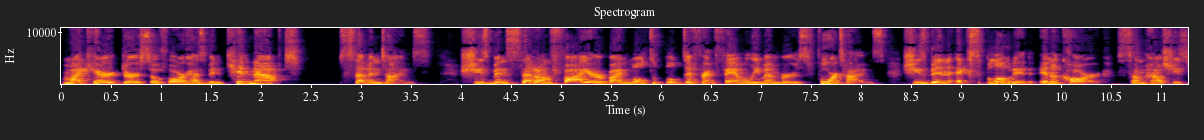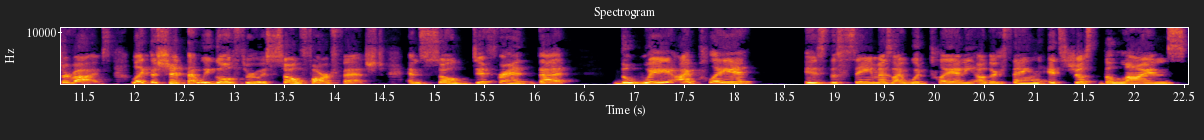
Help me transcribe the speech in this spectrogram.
my character so far has been kidnapped seven times She's been set on fire by multiple different family members four times. She's been exploded in a car. Somehow she survives. Like the shit that we go through is so far fetched and so different that the way I play it is the same as I would play any other thing. It's just the lines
